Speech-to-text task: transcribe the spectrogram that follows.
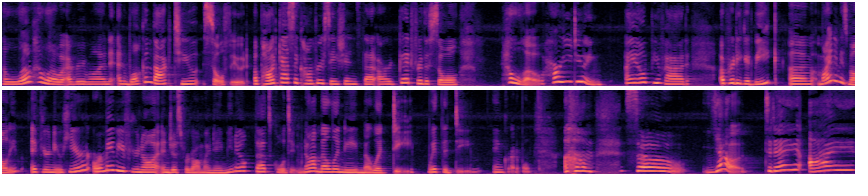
Hello, hello, everyone, and welcome back to Soul Food, a podcast of conversations that are good for the soul. Hello, how are you doing? I hope you've had a pretty good week. Um, my name is Melody. If you're new here, or maybe if you're not and just forgot my name, you know, that's cool too. Not Melanie, Melody with the D. Incredible. Um, so yeah, today I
